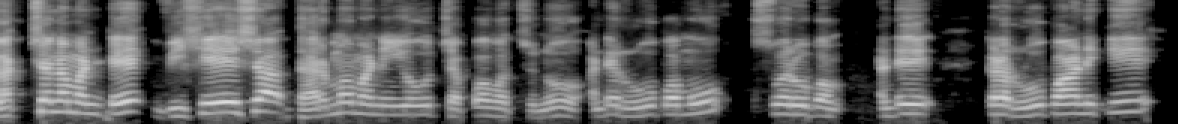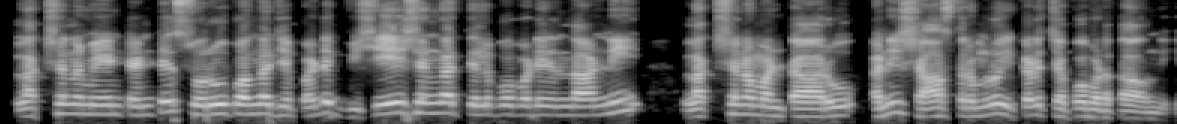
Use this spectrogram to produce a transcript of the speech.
లక్షణం అంటే విశేష ధర్మమనియు చెప్పవచ్చును. అంటే రూపము స్వరూపం. అంటే ఇక్కడ రూపానికి లక్షణం ఏంటంటే స్వరూపంగా చెప్పంటే విశేషంగా తెలుపబడిన దాన్ని లక్షణం అంటారు అని శాస్త్రంలో ఇక్కడ చెప్పబడతా ఉంది.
